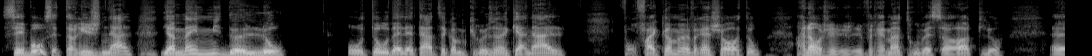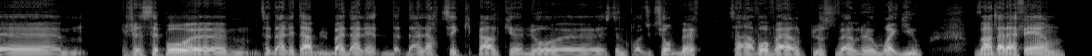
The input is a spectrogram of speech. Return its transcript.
C'est beau, c'est original. Il a même mis de l'eau autour de l'étable, c'est comme creuser un canal pour faire comme un vrai château. Ah non, j'ai vraiment trouvé ça hot, là. je ne sais pas, dans l'étable, ben, dans l'article qui parle que là, c'est une production de bœuf. Ça en va vers, plus vers le Wagyu. Vente à la ferme,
